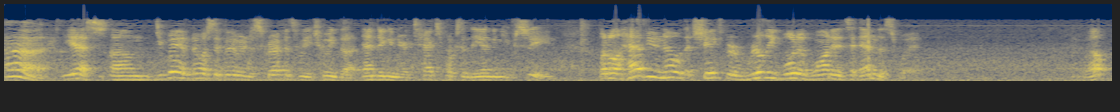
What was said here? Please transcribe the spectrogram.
Ah, yes. Um, you may have noticed a bit of a discrepancy between the ending in your textbooks and the ending you've seen. But I'll have you know that Shakespeare really would have wanted it to end this way. Well,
